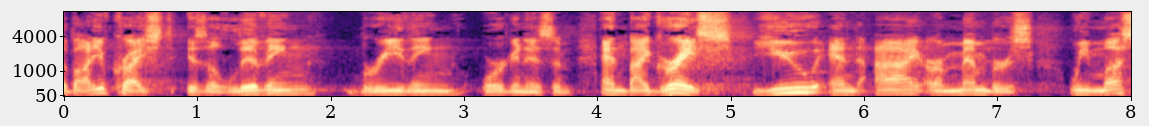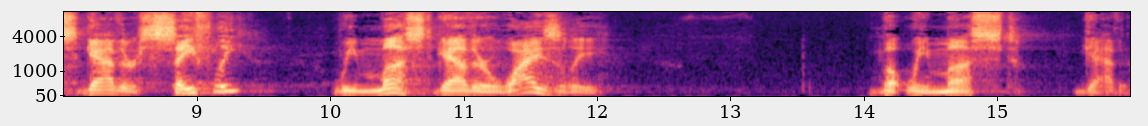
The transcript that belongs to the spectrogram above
the body of Christ is a living, breathing organism. And by grace, you and I are members. We must gather safely, we must gather wisely, but we must gather.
